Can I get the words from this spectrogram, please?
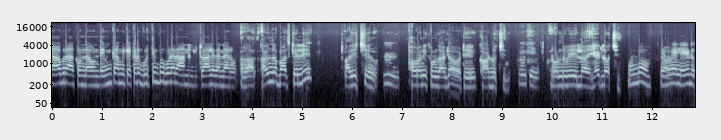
జాబ్ రాకుండా ఉంటే ఇంకా మీకు ఎక్కడ గుర్తింపు కూడా రాను రాలేదన్నారు. రవీంద్రబాద్కి వెళ్ళి అది ఇచ్చాను. పౌరాణికం దాంట్లో ఒకటి కార్డు వచ్చింది. ఓకే. రెండు వేల ఏడులో వచ్చింది. రెండు వేల ఏడు.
